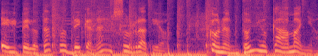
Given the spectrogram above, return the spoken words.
El pelotazo de Canal Sur Radio con Antonio Caamaño.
